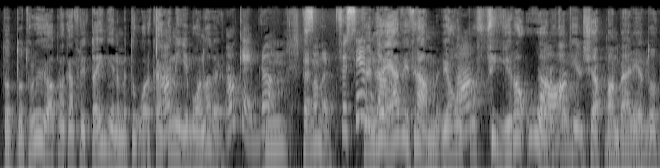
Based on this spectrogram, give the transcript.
Då, då tror jag att man kan flytta in inom ett år, kanske ja. nio månader. Okej, okay, bra. Mm, spännande. För, sen för nu är vi framme. Vi har ja. hållit på fyra år ja. att få till Köpmanberget. Och, och,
